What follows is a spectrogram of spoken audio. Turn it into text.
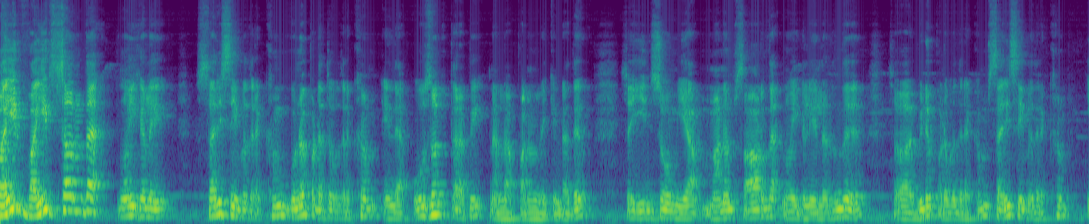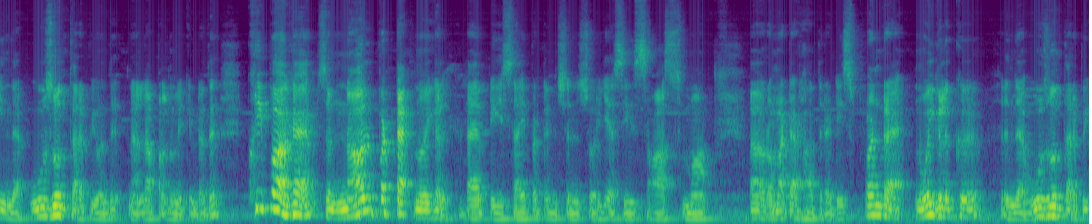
வயிறு வயிறு சார்ந்த நோய்களை சரி செய்வதற்கும் குணப்படுத்துவதற்கும் இந்த ஓசோன் தெரப்பி நல்லா பலனளிக்கின்றது. ஸோ இன்சோமியா மனம் சார்ந்த நோய்களிலிருந்து விடுபடுவதற்கும் சரி செய்வதற்கும் இந்த ஓசோன் தெரப்பி வந்து நல்லா பலனளிக்கின்றது. குறிப்பாக ஸோ நாள்பட்ட நோய்கள் diabetes hypertension psoriasis asthma rheumatoid arthritis போன்ற நோய்களுக்கு இந்த ஊசோன் தெரப்பி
